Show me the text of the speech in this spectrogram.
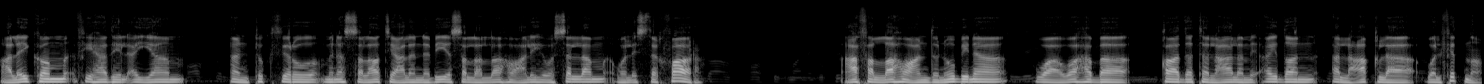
عليكم في هذه الأيام أن تكثروا من الصلاة على النبي صلى الله عليه وسلم والاستغفار. عفى الله عن ذنوبنا ووهب قادة العالم أيضا العقل والفطنة.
